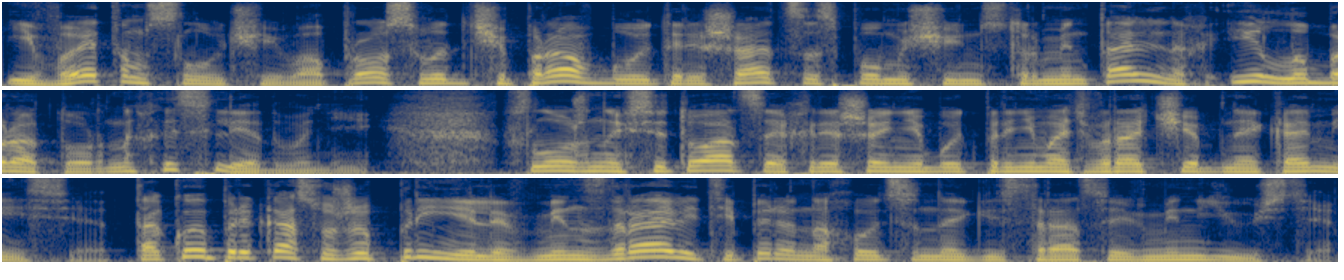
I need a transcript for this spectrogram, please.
И в этом случае вопрос выдачи прав будет решаться с помощью инструментальных и лабораторных исследований. В сложных ситуациях решение будет принимать врачебная комиссия. Такой приказ уже приняли в Минздраве Минздраве, теперь он находится на регистрации в Минюсте.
